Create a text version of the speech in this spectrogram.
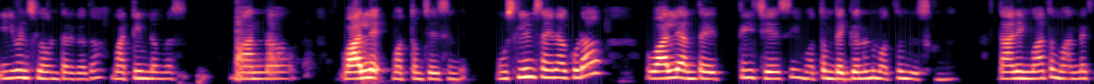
ఈవెంట్స్లో ఉంటారు కదా మా టీం మెంబర్స్ మా అన్న వాళ్ళే మొత్తం చేసింది. ముస్లిమ్స్ అయినా కూడా వాళ్ళే అంత ఎత్తి చేసి మొత్తం దగ్గర నుండి మొత్తం చూసుకున్నారు. దానికి మాత్రం మా అన్నకి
